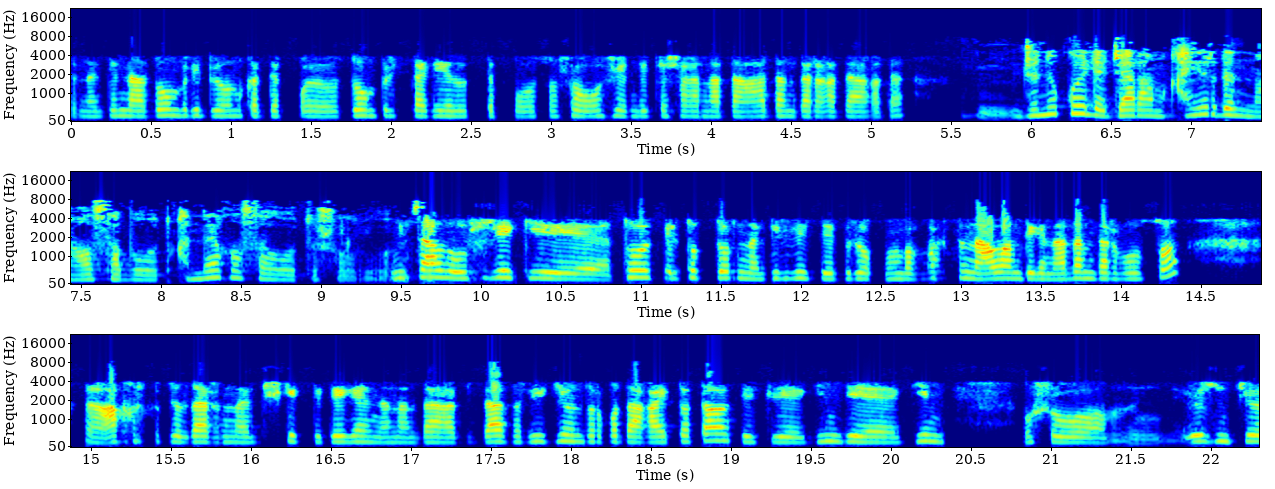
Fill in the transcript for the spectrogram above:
анан жана дом ребенка деп коебуз дом престарелых деп коебуз ошо ошол жерде жашаган адамдарга дагы да. Жөнөкөй эле жаран каерден алса болот кандай кылса болот ошол мисалы ушул жерки тобокел топторуна кирбесе бирок вакцина алам деген адамдар болсо э, акыркы жылдары мына бишкекте деген анан дагы биз азыр региондорго дагы айтып атабыз если кимде ким ушу өзүнчө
